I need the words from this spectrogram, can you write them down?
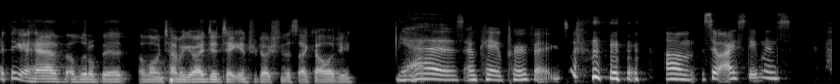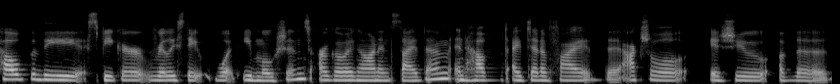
I think I have a little bit a long time ago. I did take Introduction to Psychology. Yes. Okay. Perfect. um, so I statements help the speaker really state what emotions are going on inside them and help identify the actual issue of the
